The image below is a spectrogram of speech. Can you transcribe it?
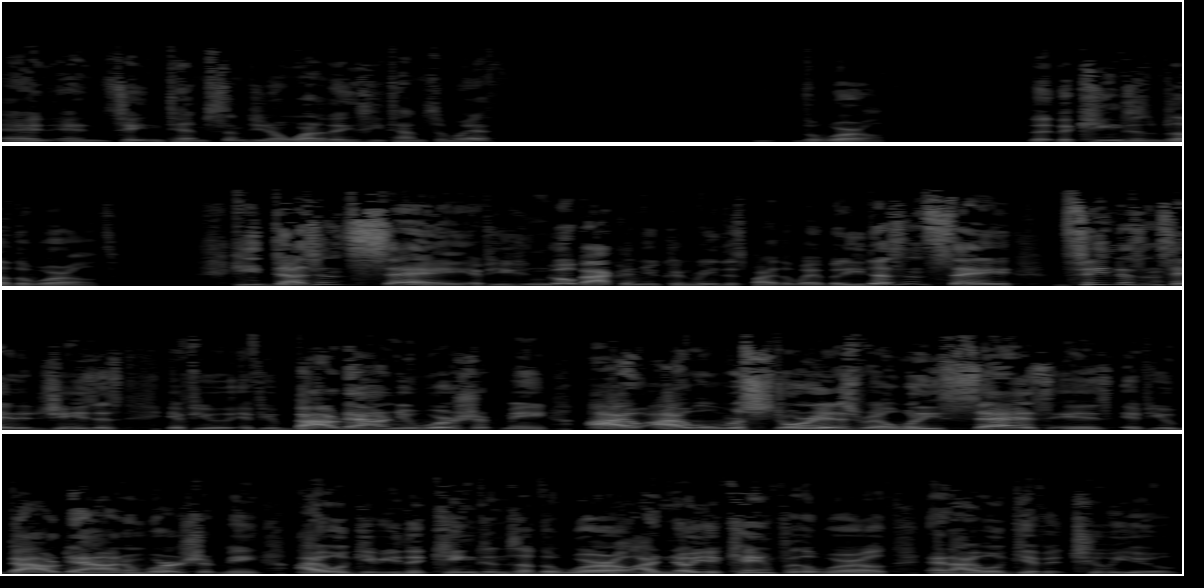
and, and Satan tempts him? Do you know one of the things he tempts him with? The world, the, the kingdoms of the world. He doesn't say, if you can go back and you can read this, by the way, but he doesn't say, Satan doesn't say to Jesus, if you, if you bow down and you worship me, I, I will restore Israel. What he says is, if you bow down and worship me, I will give you the kingdoms of the world. I know you came for the world, and I will give it to you.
